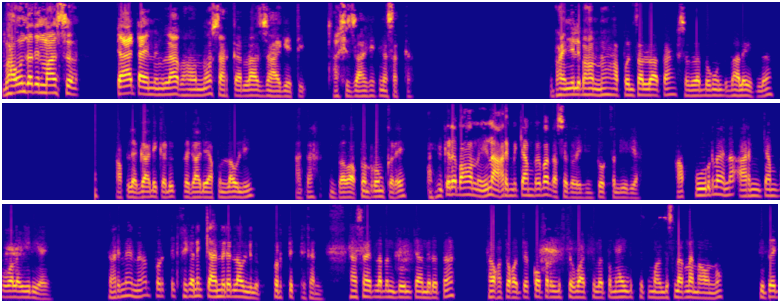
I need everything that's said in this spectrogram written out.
भावून जाते माणसं त्या टायमिंगला भावनो सरकारला जाग येते. अशी जाग येत ना सरकार. फायनली भावना आपण चाललो आता. सगळं बघून झालं इथलं. आपल्या गाडीकडे तर गाडी आपण लावली. आता जाऊ आपण रूमकडे. आणि इकडे भावना ना आर्मी कॅम्प आहे बघा सगळं टोटल एरिया हा पूर्ण आहे ना आर्मी कॅम्प वाला एरिया आहे. कारण आहे ना प्रत्येक ठिकाणी कॅमेरे लावलेले प्रत्येक ठिकाणी. ह्या साईडला पण दोन कॅमेरे तर. कॉपर लिस्ट वाचलं तर मला दिसतं तुम्हाला दिसणार नाही भावांनो. तिथे एक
